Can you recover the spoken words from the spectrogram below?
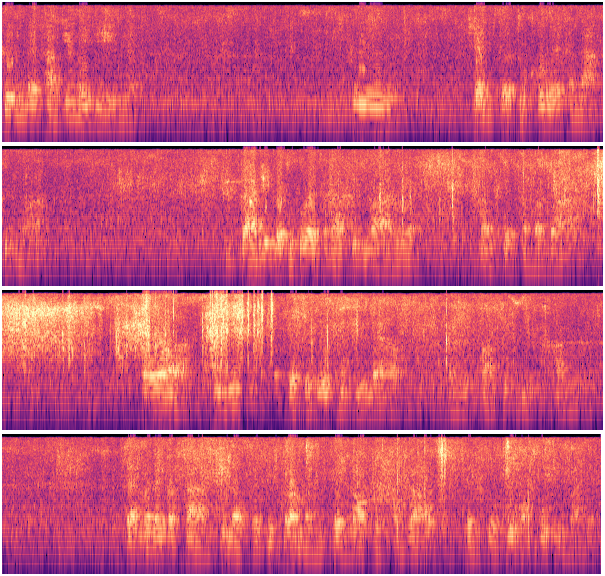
ขึ้นในทางที่ไม่ดีเนี่ย คือเช่นเกิดทุกขเวทนาขึ้นมา การที่เกิดทุกขเวทนาขึ้นมาเนี่ย มันเป็นธรรมดา เพราะว่าชีวิตมันก็เกิดไปด้วยทุกข์อยู่แล้ว มันมีความทุกข์อยู่ครั้งแต่เมื่อใดก็ตามที่เราไปยึดว่ามันเป็นเราเป็นของเรา เป็นตัวกูของกูขึ้นมาเนี่ย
